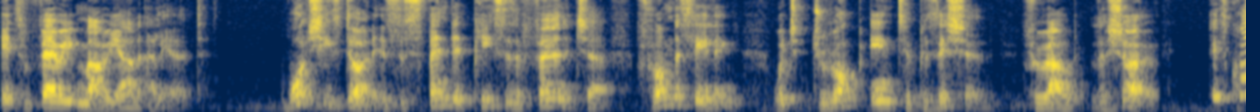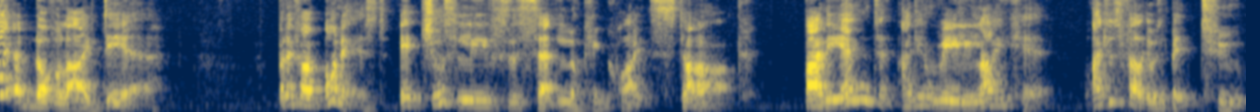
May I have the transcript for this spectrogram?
it's very Marianne Elliott. What she's done is suspended pieces of furniture from the ceiling which drop into position throughout the show. It's quite a novel idea, but if I'm honest, it just leaves the set looking quite stark. By the end, I didn't really like it. I just felt it was a bit too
